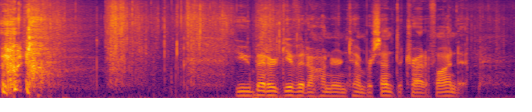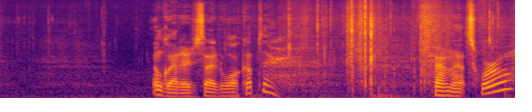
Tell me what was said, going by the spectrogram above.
you better give it 110% to try to find it. I'm glad I decided to walk up there. Found that squirrel.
